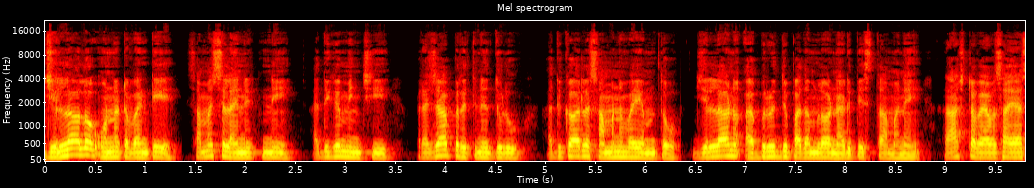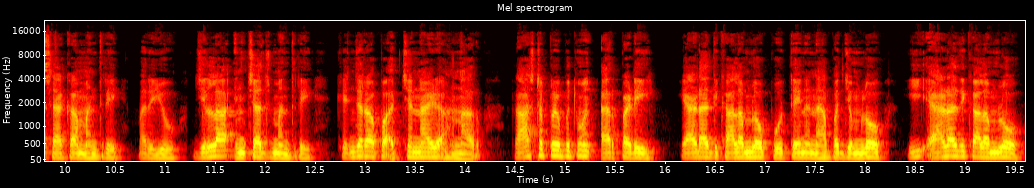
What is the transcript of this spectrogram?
జిల్లాలో ఉన్నటువంటి సమస్యలన్నింటినీ అధిగమించి ప్రజాప్రతినిధులు అధికారుల సమన్వయంతో జిల్లాను అభివృద్ధి పదంలో నడిపిస్తామని రాష్ట్ర వ్యవసాయ శాఖ మంత్రి మరియు జిల్లా ఇన్ఛార్జ్ మంత్రి కింజరాపు అచ్చెన్నాయుడు అన్నారు. రాష్ట్ర ప్రభుత్వం ఏర్పడి ఏడాది కాలంలో పూర్తయిన నేపథ్యంలో ఈ ఏడాది కాలంలో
